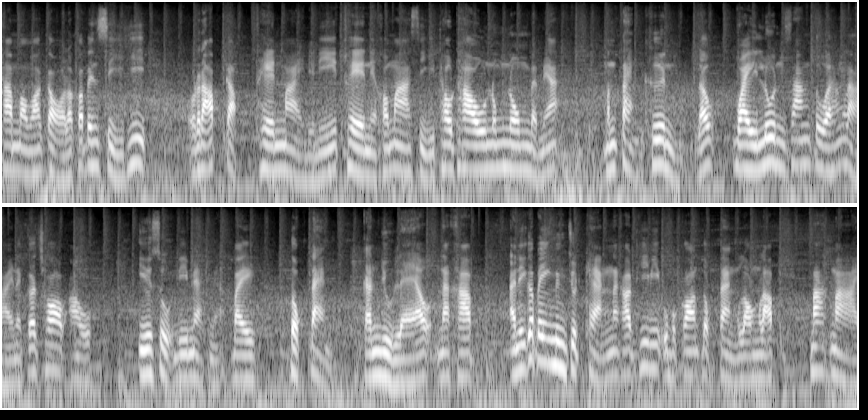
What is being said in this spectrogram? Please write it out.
ทำออกมาก่อนแล้วก็เป็นสีที่รับกับเทรนใหม่เดี๋ยวนี้เทรนเนี่ยเขามาสีเทาๆนมๆแบบเนี้ยมันแต่งขึ้น แล้ววัยรุ่นสร้างตัวทั้งหลายเนี่ยก็ชอบเอา i s u D-Max เนี่ยไปตกแต่งกันอยู่แล้วนะครับอันนี้ก็เป็นอีกหนึ่งจุดแข็งนะครับที่มีอุปกรณ์ตกแต่งรองรับมากมาย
